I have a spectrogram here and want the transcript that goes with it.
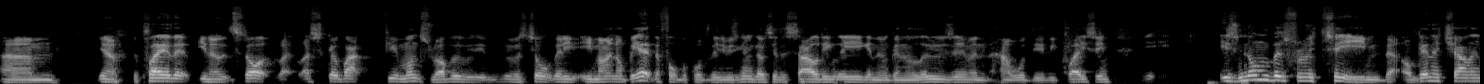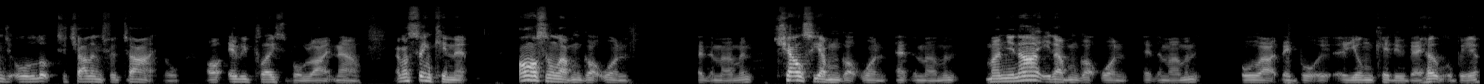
Um, you know, the player that, you know, start, let, us go back a few months, Rob. There was talk that he, he might not be at the football club, that he was going to go to the Saudi League and they were going to lose him, and how would they replace him? His numbers for a team that are going to challenge or look to challenge for title are irreplaceable right now. And I was thinking that Arsenal haven't got one at the moment. Chelsea haven't got one at the moment. Man United haven't got one at the moment. All right, they bought a young kid who they hope will be here.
